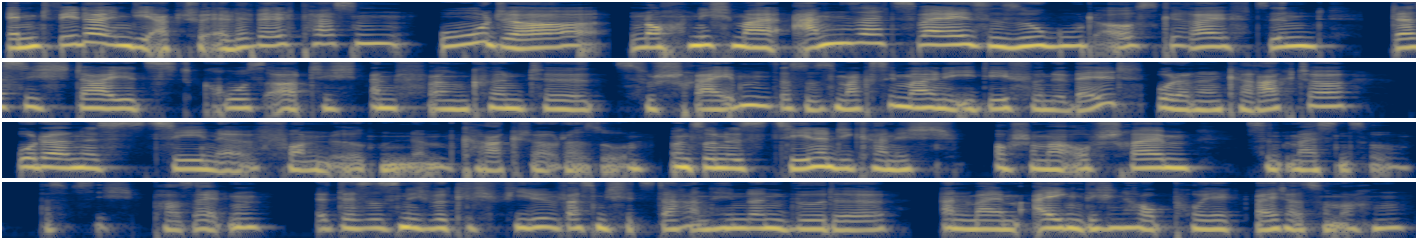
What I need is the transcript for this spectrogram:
entweder in die aktuelle Welt passen oder noch nicht mal ansatzweise so gut ausgereift sind, dass ich da jetzt großartig anfangen könnte zu schreiben. Das ist maximal eine Idee für eine Welt oder einen Charakter oder eine Szene von irgendeinem Charakter oder so. Und so eine Szene, die kann ich auch schon mal aufschreiben, sind meistens so, was weiß ich, paar Seiten. Das ist nicht wirklich viel, was mich jetzt daran hindern würde, an meinem eigentlichen Hauptprojekt weiterzumachen.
